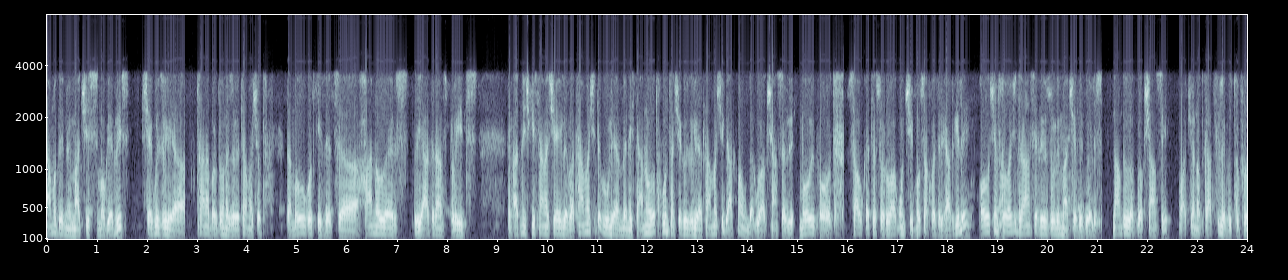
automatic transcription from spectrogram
რამოდენიმე მატჩის მოგების. შეგვიძლია თანაბორდონეზე ვეთამაშოთ და მოუგოთ კიდეც ჰანოვერს, იადრან სპლიტს, ადნიშკისთანაც შეიძლება თამაში და გულიარმენისთან. ანუ 4 გუნდთან შეგვიძლია თამაში, გახმა უნდა გვაქვს შანსები. მოვიპოვოთ საუკეთესო რვა გუნდში მოსახვედრი ადგილი. ყოველ შემთხვევაში ძალიან სერიოზული მატჩები გველის. ნამდვილად გვაქვს შანსი. ვაჩვენოთ გაცილებით უფრო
